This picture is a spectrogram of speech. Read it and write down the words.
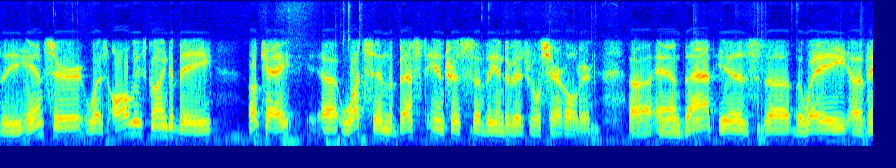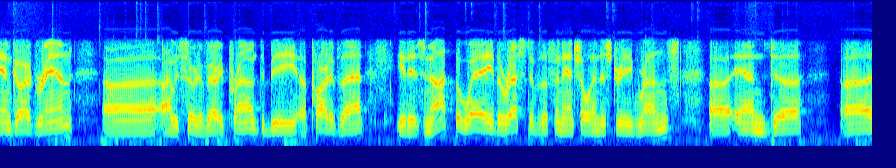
the answer was always going to be okay, uh, what's in the best interests of the individual shareholder? Uh, and that is uh, the way uh, Vanguard ran. Uh, I was sort of very proud to be a part of that. It is not the way the rest of the financial industry runs, uh, and uh, uh,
